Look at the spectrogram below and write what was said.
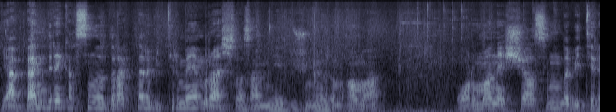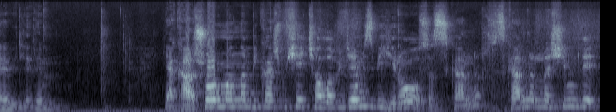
Ya ben direkt aslında Draktar'ı bitirmeye mi rushlasam diye düşünüyorum ama orman eşyasını da bitirebilirim. Ya karşı ormandan birkaç bir şey çalabileceğimiz bir hero olsa Skarner. Skarner'la şimdi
